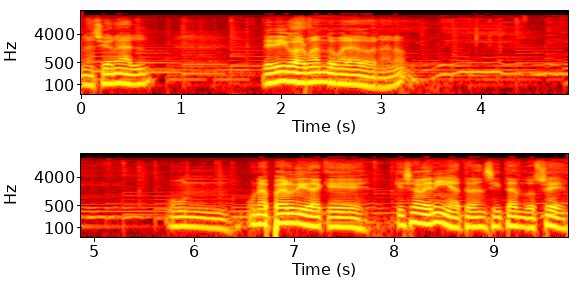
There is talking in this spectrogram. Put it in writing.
nacional, de Diego Armando Maradona, ¿no? una pérdida que, que ya venía transitándose,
